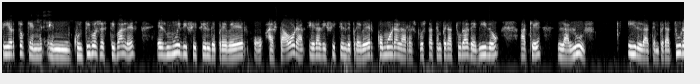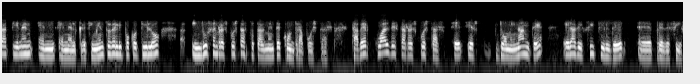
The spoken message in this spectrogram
cierto que en, cultivos estivales es muy difícil de prever, o hasta ahora era difícil de prever cómo era la respuesta a temperatura debido a que la luz y la temperatura tienen en, en el crecimiento del hipocotilo eh, inducen respuestas totalmente contrapuestas. Saber cuál de estas respuestas es, es dominante era difícil de eh, predecir.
